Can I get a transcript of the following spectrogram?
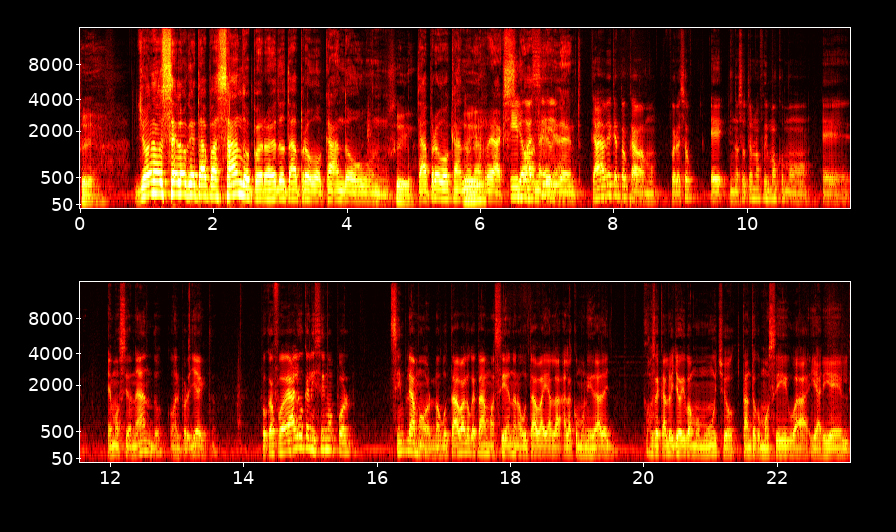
Sí. yo no sé lo que está pasando, pero esto está provocando un, Sí. está provocando Sí. una Y lo reacción hacía. evidente. Cada vez que tocábamos, por eso eh, nosotros nos fuimos como eh, emocionando con el proyecto. Porque fue algo que le hicimos por simple amor. Nos gustaba lo que estábamos haciendo, nos gustaba ir a la, a la comunidad. de- José Carlos y yo íbamos mucho, tanto como Sigua y Ariel,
